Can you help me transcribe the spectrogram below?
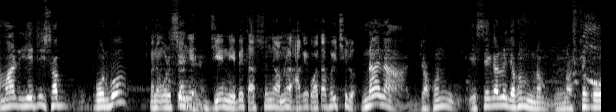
আমার ইয়েটি সব করব। মানে ওর সঙ্গে যে নেবে তার সঙ্গে আপনার আগে কথা হয়েছিল? না না যখন এসে গেল যখন নষ্ট করব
